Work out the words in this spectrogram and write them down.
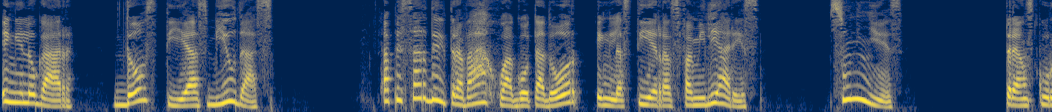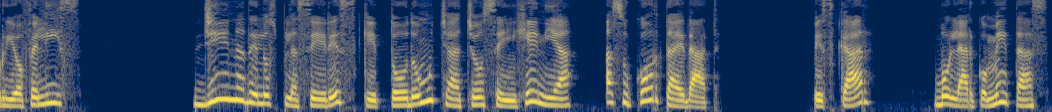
en el hogar dos tías viudas. A pesar del trabajo agotador en las tierras familiares, su niñez transcurrió feliz llena de los placeres que todo muchacho se ingenia a su corta edad. Pescar, volar cometas,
